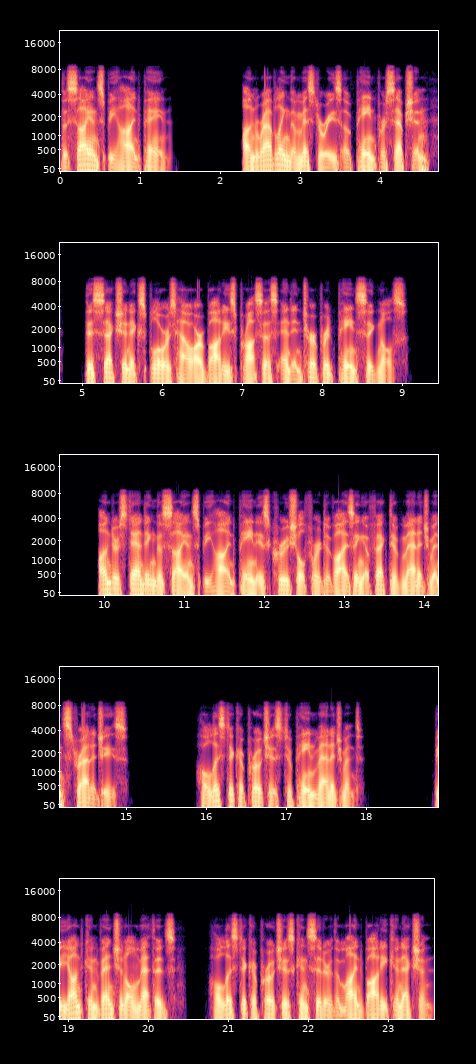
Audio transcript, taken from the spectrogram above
The science behind pain. Unraveling the mysteries of pain perception, this section explores how our bodies process and interpret pain signals. Understanding the science behind pain is crucial for devising effective management strategies. Holistic approaches to pain management. Beyond conventional methods, holistic approaches consider the mind-body connection.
